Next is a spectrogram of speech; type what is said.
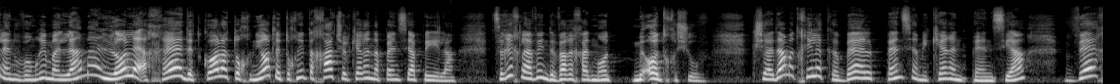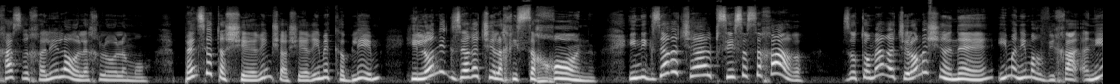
אלינו ואומרים, למה לא לאחד את כל התוכניות לתוכנית אחת של קרן הפנסיה הפעילה? צריך להבין דבר אחד מאוד, מאוד חשוב. כשאדם מתחיל לקבל פנסיה מקרן פנסיה, וחס וחלילה הולך לעולמו. פנסיית השאירים שהשאירים מקבלים, היא לא נגזרת של החיסכון, היא נגזרת של בסיס השכר. זאת אומרת שלא משנה, אם אני מרוויחה, אני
